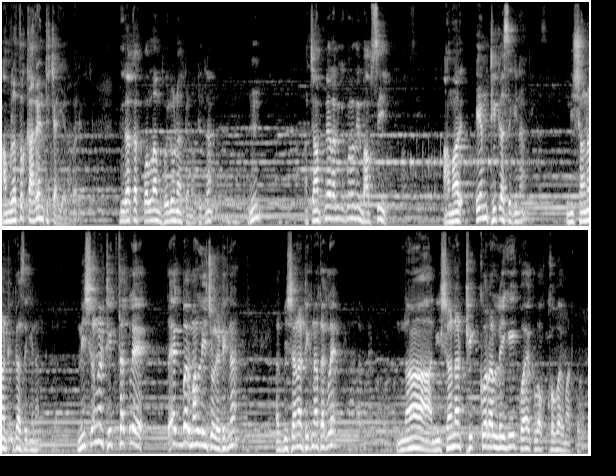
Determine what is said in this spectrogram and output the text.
আমরা তো কারেন্ট চাই একবারে। দুই রাকাত পড়লাম, হইল না কেন, ঠিক না? হুম? আচ্ছা আপনার আমি কি কোনোদিন ভাবছি আমার এম ঠিক আছে কিনা? নিশানা ঠিক আছে কিনা? নিশানা ঠিক থাকলে তো একবার মারলেই চলে, ঠিক না? আর বিছানা ঠিক না থাকলে? না, নিশানা ঠিক করার লেগেই কয়েক লক্ষ বার মারতে হবে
